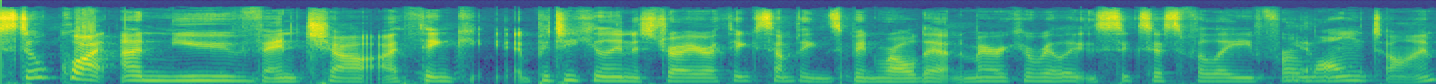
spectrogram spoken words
still quite a new venture, I think, particularly in Australia. I think something that's been rolled out in America really successfully for a long time.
